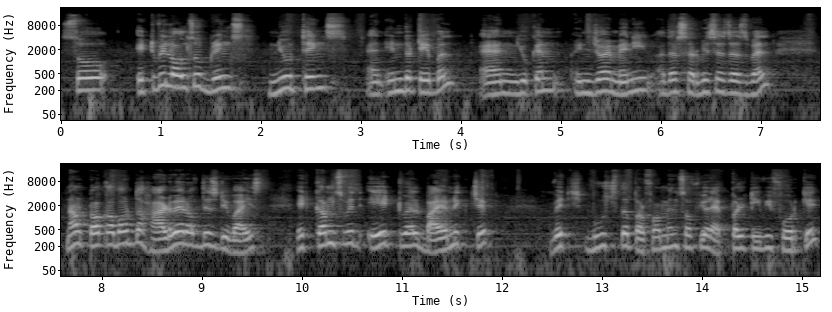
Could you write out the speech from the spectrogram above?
So it will also brings new things and in the table and you can enjoy many other services as well. Now talk about the hardware of this device. It comes with A12 bionic chip which boosts the performance of your Apple TV 4K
